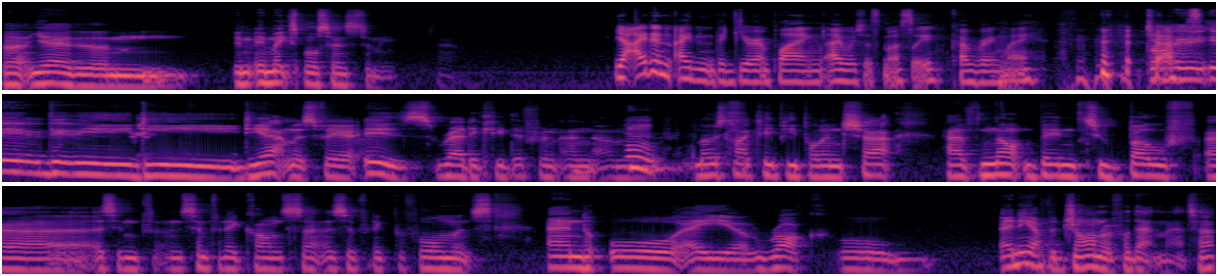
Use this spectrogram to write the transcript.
But yeah, the, um, it, it, makes more sense to me. Yeah. yeah, I didn't. I didn't think you were implying. I was just mostly covering my. it, it, the the the atmosphere is radically different, and um, mm. most likely people in chat have not been to both uh, a, a symphonic concert, a symphonic performance, and or a uh, rock or any other genre for that matter.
